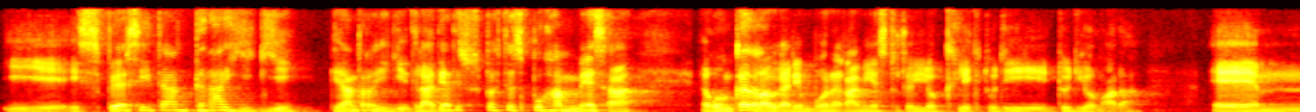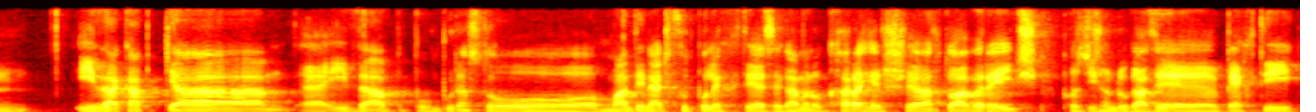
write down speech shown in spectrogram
η, η Spurs ήταν τραγική. Ήταν τραγική. Δηλαδή, αντί στους παίχτες που είχαν μέσα, εγώ δεν καταλάβω γιατί μπορεί να κάνει έστω και λίγο κλικ του τη ομάδα. Ε, είδα κάποια, ε, είδα που, που ήταν στο Monday Night Football εχθές, έκαμε ο Carragher Share, το average position του κάθε παίχτη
